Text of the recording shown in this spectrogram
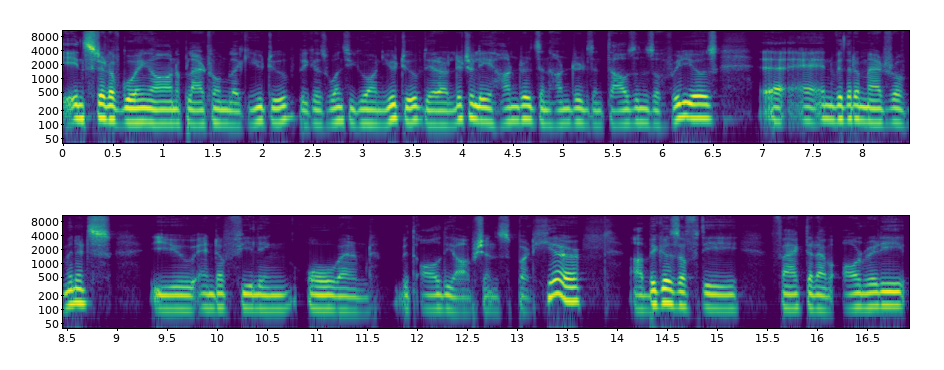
instead of going on a platform like YouTube, because once you go on YouTube, there are literally hundreds and hundreds and thousands of videos, uh, and within a matter of minutes, you end up feeling overwhelmed with all the options. But here, uh, because of the fact that I've already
